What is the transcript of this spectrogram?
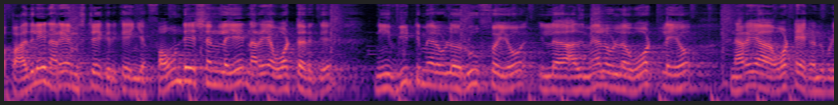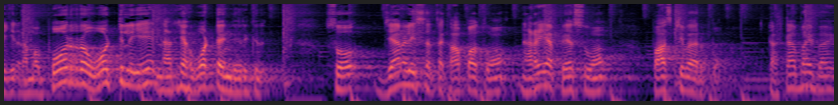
அப்போ அதிலே நிறையா மிஸ்டேக் இருக்குது இங்கே ஃபவுண்டேஷன்லேயே நிறையா ஓட்டை இருக்குது நீ வீட்டு மேலே உள்ள ரூஃபையோ இல்லை அது மேலே உள்ள ஓட்லேயோ நிறையா ஓட்டையை கண்டுபிடிக்கிற. நம்ம போடுற ஓட்டுலேயே நிறையா ஓட்டை இங்கே இருக்குது. ஸோ ஜேர்னலிசத்தை காப்பாற்றுவோம் நிறையா பேசுவோம். பாசிட்டிவாக இருப்போம். டாட்டா பாய் பாய்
